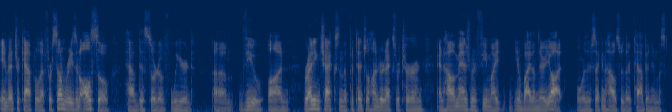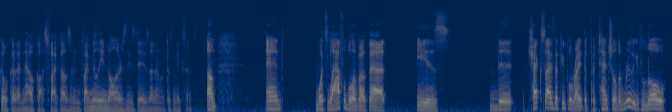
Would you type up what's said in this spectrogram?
in venture capital that, for some reason, also have this sort of weird um, view on writing checks and the potential 100x return and how a management fee might you know buy them their yacht or their second house or their cabin in Muskoka that now costs five thousand five million dollars these days. I don't know, it doesn't make sense. Um, and what's laughable about that is the check size that people write, the potential, the really low,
